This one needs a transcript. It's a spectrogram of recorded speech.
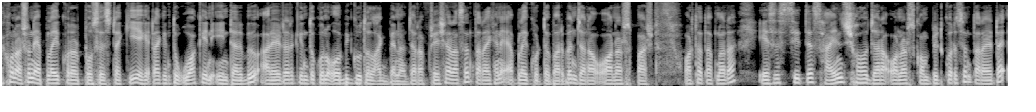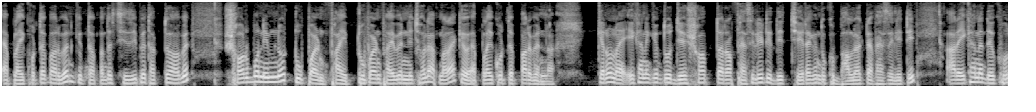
এখন আসুন অ্যাপ্লাই করার প্রসেসটা কি, এটা কিন্তু ওয়াক ইন ইন্টারভিউ আর এটার কিন্তু কোনো অভিজ্ঞতা লাগবে না। যারা ফ্রেশার আছেন, তারা এখানে অ্যাপ্লাই করতে পারবেন, যারা অনার্স পাস অর্থাৎ আপনারা এসএসসিতে সায়েন্স সহ যারা অনার্স কমপ্লিট করেছেন, তারা এটা অ্যাপ্লাই করতে পারবেন, কিন্তু আপনাদের সিজিপে থাকতে হবে। সর্বনিম্ন two point five two point ফাইভের নিচে হলে আপনারা কেউ অ্যাপ্লাই করতে পারবেন না। কেননা এখানে কিন্তু যেসব তারা ফ্যাসিলিটি দিচ্ছে, এটা কিন্তু খুব ভালো একটা ফ্যাসিলিটি আর এখানে দেখুন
